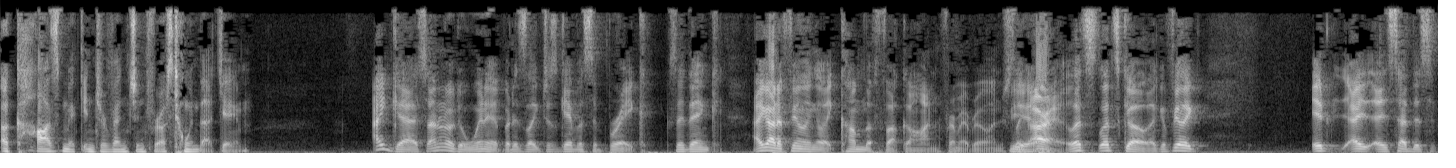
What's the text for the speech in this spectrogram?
a cosmic intervention for us to win that game. I guess I don't know to win it, but it's like just give us a break because I think I got a feeling like come the fuck on from everyone. Just like Yeah. all right, let's let's go. Like I feel like it. I, I said this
